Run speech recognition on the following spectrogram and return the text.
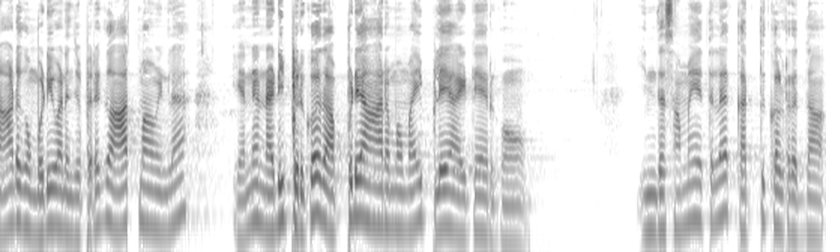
நாடகம் முடிவடைஞ்ச பிறகு ஆத்மாவில் என்ன நடிப்பு இருக்கோ அது அப்படியே ஆரம்பமாகி ப்ளே ஆகிட்டே இருக்கும். இந்த சமயத்தில் கற்றுக்கொள்கிறது தான்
